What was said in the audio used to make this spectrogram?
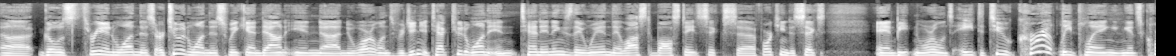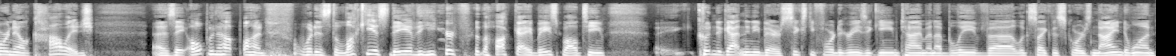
uh, goes three and one this or two and one this weekend down in uh, New Orleans. Virginia Tech two to one in ten innings. They win. They lost to Ball State six uh, 14 to six, and beat New Orleans eight to two. Currently playing against Cornell College as they open up on what is the luckiest day of the year for the Hawkeye baseball team. Couldn't have gotten any better. 64 degrees at game time, and I believe uh, looks like the score is nine to one.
